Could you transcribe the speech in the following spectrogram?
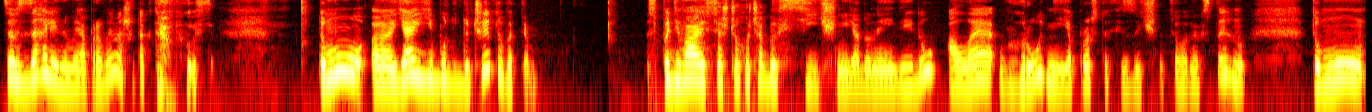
це взагалі не моя провина, що так трапилося. Тому е, я її буду дочитувати. Сподіваюся, що хоча б в січні я до неї дійду, але в грудні я просто фізично цього не встигну. Тому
